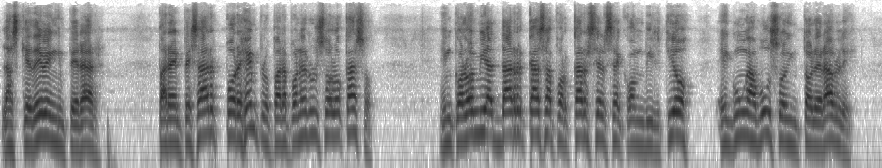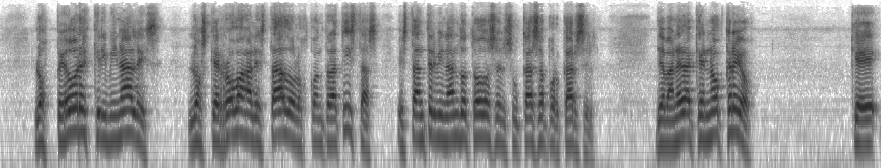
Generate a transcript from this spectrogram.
las que deben imperar. Para empezar, por ejemplo, para poner un solo caso, en Colombia dar casa por cárcel se convirtió en un abuso intolerable. Los peores criminales, los que roban al Estado, los contratistas, están terminando todos en su casa por cárcel. De manera que no creo que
